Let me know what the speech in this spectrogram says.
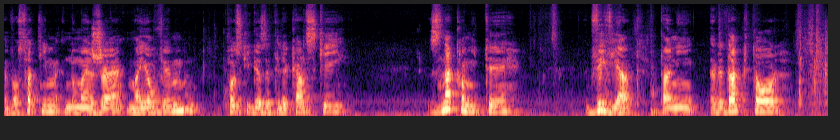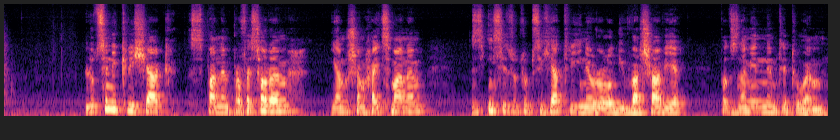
w ostatnim numerze majowym Polskiej Gazety Lekarskiej znakomity wywiad pani redaktor Lucyny Krysiak z panem profesorem Januszem Heitzmanem z Instytutu Psychiatrii i Neurologii w Warszawie pod znamiennym tytułem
